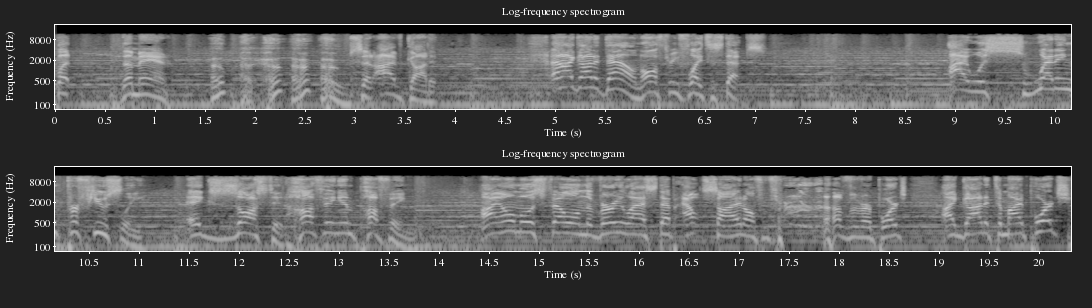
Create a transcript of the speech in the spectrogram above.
But the man said, I've got it. And I got it down all three flights of steps. I was sweating profusely, exhausted, huffing and puffing. I almost fell on the very last step outside off of, off of our porch. I got it to my porch.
